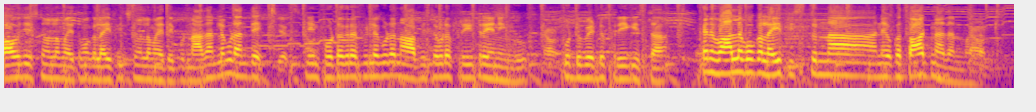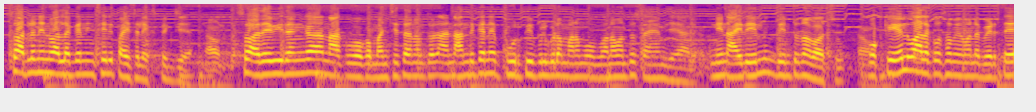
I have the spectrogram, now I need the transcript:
బాగు చేసిన వాళ్ళం అయితే ఒక లైఫ్ ఇచ్చిన వాళ్ళం అయితే. ఇప్పుడు నా దాంట్లో కూడా అంతే. నేను ఫోటోగ్రఫీలో కూడా నా ఆఫీస్లో కూడా ఫ్రీ ట్రైనింగ్ ఫుడ్ బెడ్ ఫ్రీగా ఇస్తా. కానీ వాళ్ళకు ఒక లైఫ్ ఇస్తున్నా అనే ఒక థాట్ నాదనమాట సో అట్లా నేను వాళ్ళ దగ్గర నుంచి వెళ్ళి పైసలు ఎక్స్పెక్ట్ చేయాలి సో అదే విధంగా నాకు ఒక మంచితనంతో అండ్ అందుకనే పూర్ పీపుల్ కూడా మనం మనవంతు సహాయం చేయాలి. నేను ఐదేళ్ళు తింటున్నా కావచ్చు. ఒక ఏళ్ళు వాళ్ళ కోసం ఏమన్నా పెడితే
